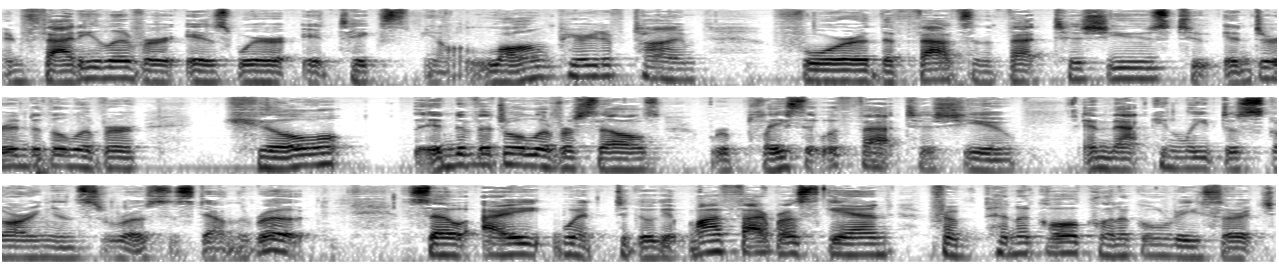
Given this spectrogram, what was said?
And fatty liver is where it takes you know a long period of time for the fats and the fat tissues to enter into the liver, kill the individual liver cells, replace it with fat tissue, and that can lead to scarring and cirrhosis down the road. So I went to go get my FibroScan from Pinnacle Clinical Research.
